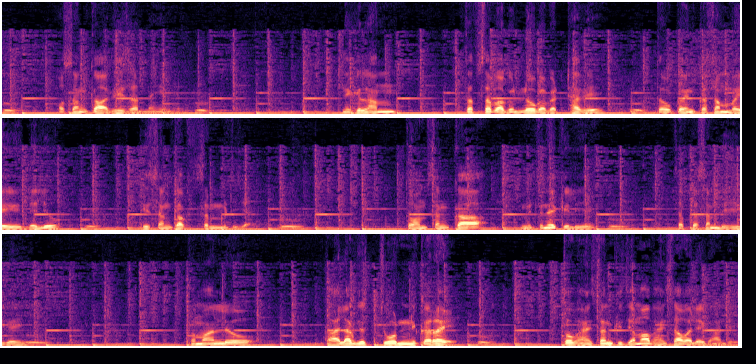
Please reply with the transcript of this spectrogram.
हम्म, और शंका अभी सर नहीं है। हम्म, लेकिन हम तब सब अगर लोग इकट्ठा हम्म, तो कहीं कसम भाई ले लो हम्म, कि शंका सब मिट जाए। तो हम शंका मिटने के लिए सब कसम ली गई। तो मान लो अलग जो चोर निकले हम्म, तो भैंसन की जमा भैंसा वाले कहाँ दे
